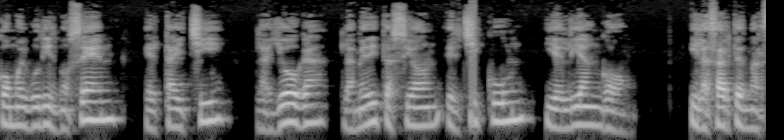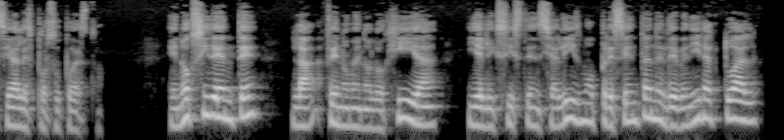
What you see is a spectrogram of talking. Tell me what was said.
como el budismo zen, el tai chi, la yoga, la meditación, el qigong y el liangong, y las artes marciales, por supuesto. En Occidente, la fenomenología y el existencialismo presentan el devenir actual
